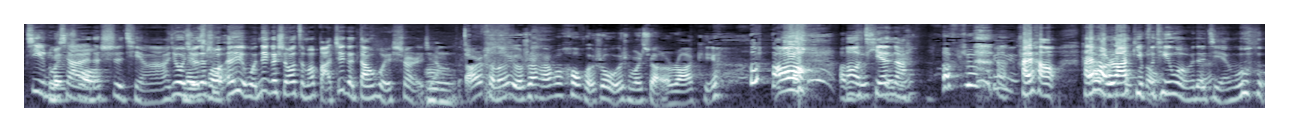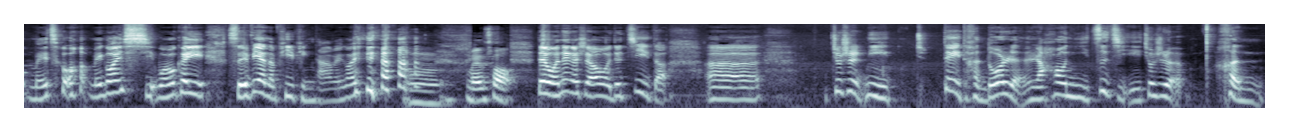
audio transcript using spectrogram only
记录下来的事情啊，就会觉得说，哎，我那个时候怎么把这个当回事儿这样嗯。，而可能有时候还会后悔，说我为什么选了 Rocky。哦哦天哪！kidding. I'm just kidding. 还好还好，Rocky 不听我们的节目，没错，没关系，我们可以随便的批评他，没关系。嗯，没错。对我那个时候我就记得，呃，就是你 date 很多人，然后你自己就是很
